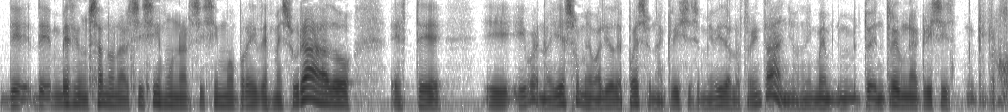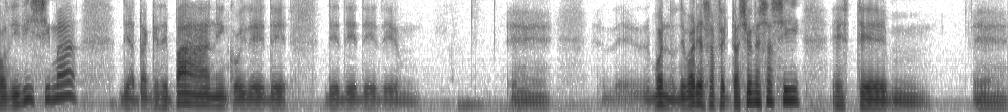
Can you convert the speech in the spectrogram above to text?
de, de- en vez de un sano narcisismo, un narcisismo por ahí desmesurado, este, y, y bueno, y eso me valió después una crisis en mi vida a los 30 años. Me- entré en una crisis jodidísima de ataques de pánico y de, eh, bueno, de varias afectaciones así, este, mm, eh,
